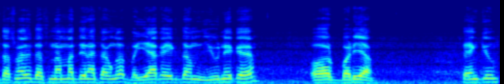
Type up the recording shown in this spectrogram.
दस में से दस नंबर देना चाहूँगा भैया का एकदम यूनिक है और बढ़िया। थैंक यू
